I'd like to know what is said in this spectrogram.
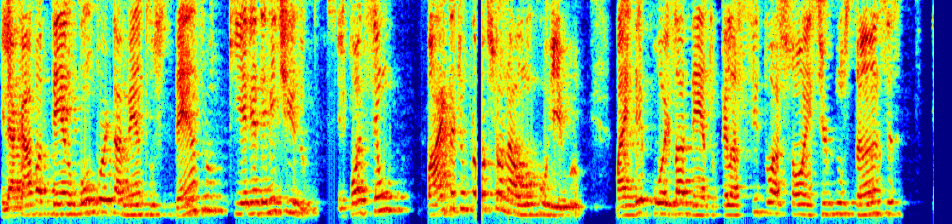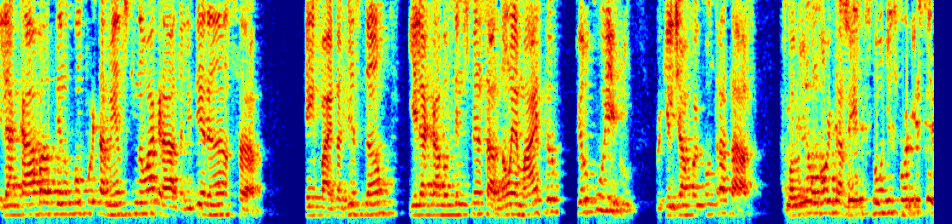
Ele acaba tendo comportamentos dentro que ele é demitido. Ele pode ser um baita de um profissional no currículo, mas depois lá dentro, pelas situações, circunstâncias, ele acaba tendo comportamentos que não agradam, liderança, quem faz a gestão, e ele acaba sendo dispensado. Não é mais pelo, pelo currículo, porque ele já foi contratado. Agora, os comportamentos vão dizer.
